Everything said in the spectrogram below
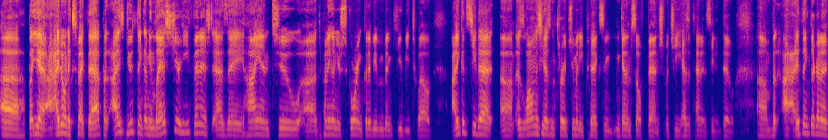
uh, but yeah, I, I don't expect that. But I do think. I mean, last year he finished as a high end two. Uh, depending on your scoring, could have even been QB twelve. I could see that um, as long as he doesn't throw too many picks and, and get himself benched, which he has a tendency to do. Um, but I, I think they're gonna,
